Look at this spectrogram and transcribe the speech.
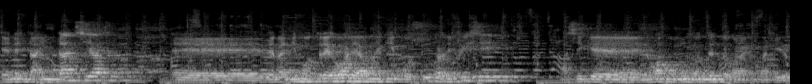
en estas instancias. Eh, le metimos tres goles a un equipo súper difícil Así que nos vamos muy contentos con el partido.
